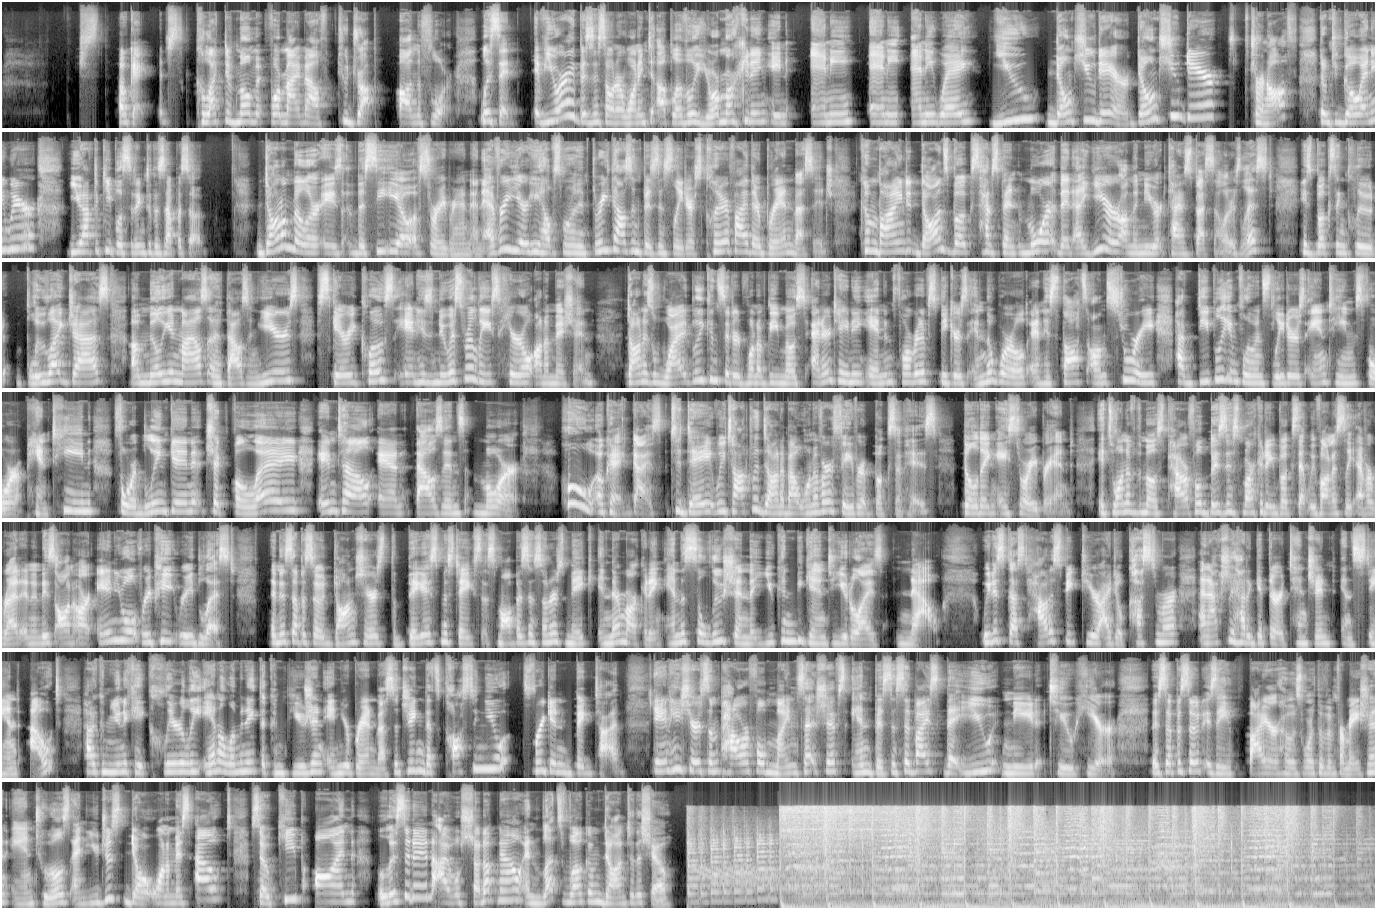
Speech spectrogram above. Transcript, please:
Just, okay, just collective moment for my mouth to drop on the floor. Listen, if you are a business owner wanting to uplevel your marketing in any, any, any way, you don't you dare, don't you dare turn off, don't you go anywhere. You have to keep listening to this episode. Donald Miller is the CEO of StoryBrand, and every year he helps more than 3,000 business leaders clarify their brand message. Combined, Don's books have spent more than a year on the New York Times bestsellers list. His books include Blue Like Jazz, A Million Miles in a Thousand Years, Scary Close, and his newest release, Hero on a Mission. Don is widely considered one of the most entertaining and informative speakers in the world, and his thoughts on story have deeply influenced leaders and teams for Pantene, Ford Lincoln, Chick fil A, Intel, and thousands more. Whew, okay, guys, today we talked with Don about one of our favorite books of his, Building a Story Brand. It's one of the most powerful business marketing books that we've honestly ever read, and it is on our annual repeat read list. In this episode, Don shares the biggest mistakes that small business owners make in their marketing and the solution that you can begin to utilize now. We discussed how to speak to your ideal customer and actually how to get their attention and stand out, how to communicate clearly and eliminate the confusion in your brand messaging that's costing you freaking big time. And he shares some powerful mindset shifts and business advice that you need to hear. This episode is a fire hose worth of information and tools, and you just don't want to miss out. So keep on listening. I will shut up now and let's welcome Don to the show.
